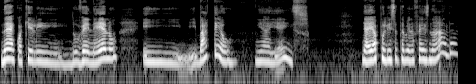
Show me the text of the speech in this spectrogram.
né, com aquele no veneno e, e bateu. E aí é isso. E aí a polícia também não fez nada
